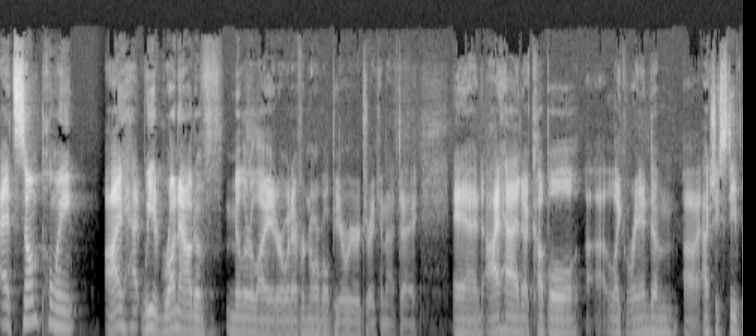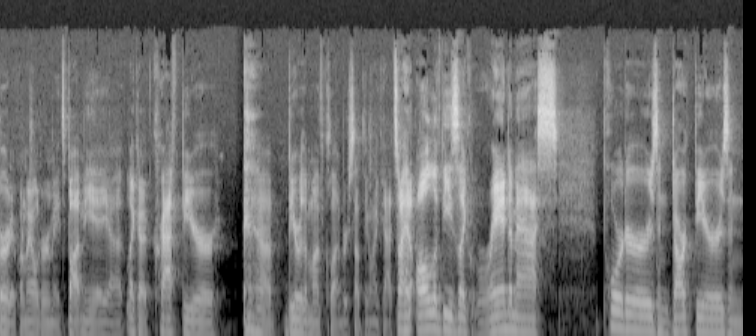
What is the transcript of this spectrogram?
at some point, I had we had run out of Miller Lite or whatever normal beer we were drinking that day, and I had a couple uh, like random. Uh, actually, Steve Burdick, one of my old roommates, bought me a uh, like a craft beer uh, beer of the month club or something like that. So I had all of these like random ass porters and dark beers and.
